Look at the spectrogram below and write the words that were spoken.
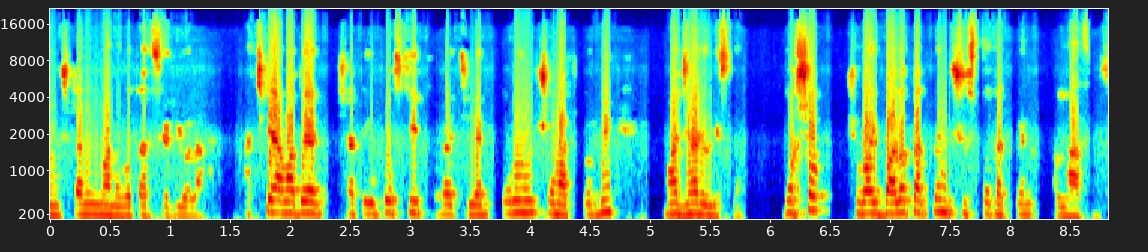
অনুষ্ঠান মানবতার ফেরিওলা আজকে আমাদের সাথে উপস্থিত হয়েছিলেন তরুণ সমাজকর্মী মাঝহারুল ইসলাম। দর্শক, সবাই ভালো থাকবেন, সুস্থ থাকবেন। আল্লাহ হাফিজ।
